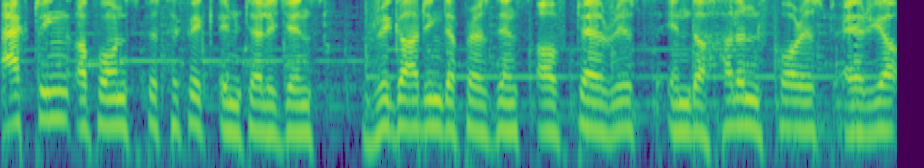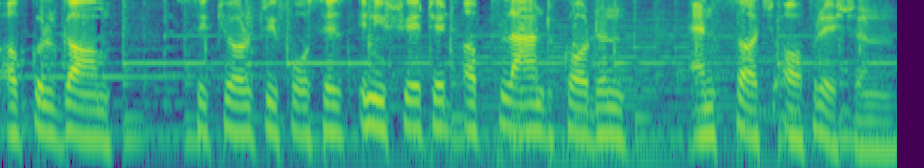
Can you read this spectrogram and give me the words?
Acting upon specific intelligence regarding the presence of terrorists in the Halan forest area of Kulgam, security forces initiated a planned cordon and search operation.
